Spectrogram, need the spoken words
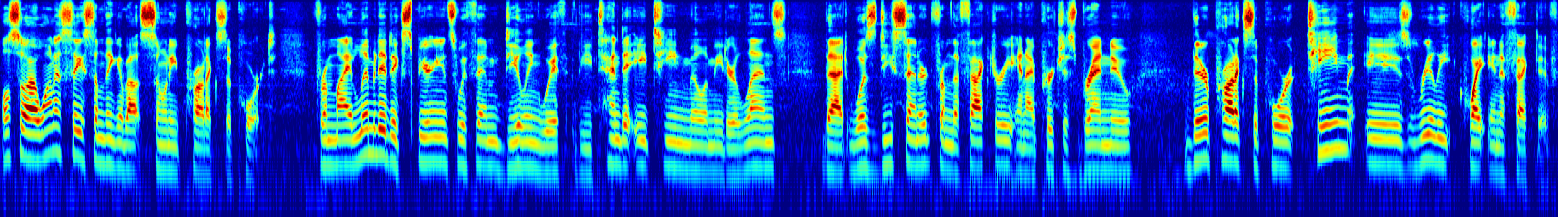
Also, I want to say something about Sony product support. From my limited experience with them dealing with the 10 to 18 millimeter lens, that was decentered from the factory and I purchased brand new. Their product support team is really quite ineffective.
